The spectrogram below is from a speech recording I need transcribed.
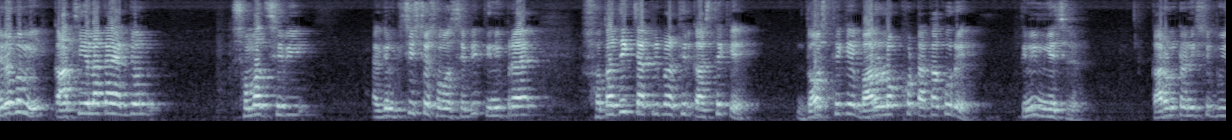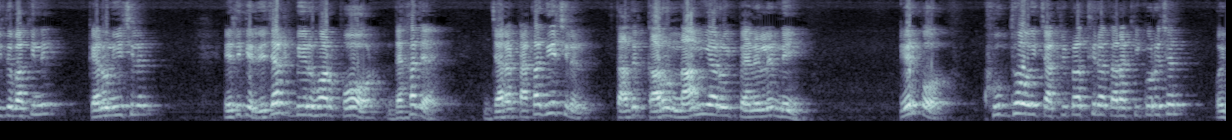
এরকমই কাঁথি এলাকায় একজন সমাজসেবী, একজন বিশিষ্ট সমাজসেবী, তিনি প্রায় শতাধিক চাকরি প্রার্থীর কাছ থেকে দশ থেকে বারো লক্ষ টাকা করে তিনি নিয়েছিলেন। কারণটা নিশ্চয়ই বুঝতে বাকি নেই, কেন নিয়েছিলেন? এদিকে রেজাল্ট বের হওয়ার পর দেখা যায়, যারা টাকা দিয়েছিলেন, তাদের কারও নামই আর ওই প্যানেলে নেই। এরপর ক্ষুব্ধ ওই চাকরি প্রার্থীরা তারা কি করেছেন? ওই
